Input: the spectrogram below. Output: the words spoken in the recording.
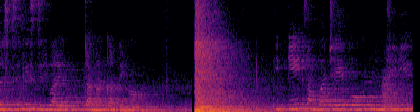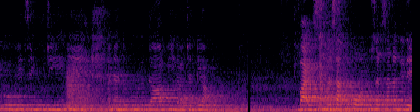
ਅੱਜ ਅਸੀਂ ਸਿੱਖ ਹਿਸਟਰੀ ਬਾਰੇ ਚਾਨਣ ਕਰਦੇ ਹਾਂ। 21 ਦਸੰਬਰ 6 ਨੂੰ ਸ਼੍ਰੀ ਗੋਬਿੰਦ ਸਿੰਘ ਜੀ ਨੇ ਅਨੰਦਪੁਰ ਦਾ ਕਿਲਾ ਛੱਡਿਆ। 22 ਦਸੰਬਰ 7 ਨੂੰ ਸਰਸਾ ਨਦੀ ਦੇ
